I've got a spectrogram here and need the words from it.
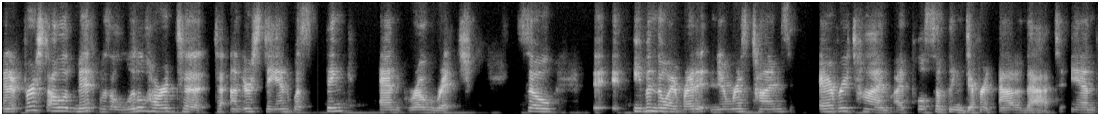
and at first I'll admit was a little hard to, to understand, was Think and Grow Rich. So even though I've read it numerous times, every time I pull something different out of that. And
